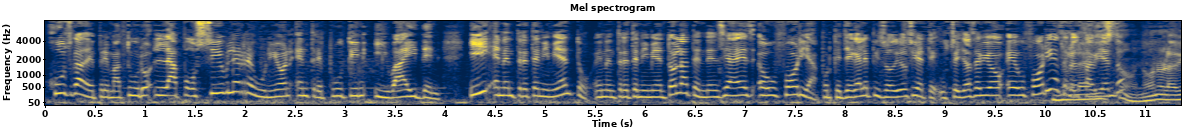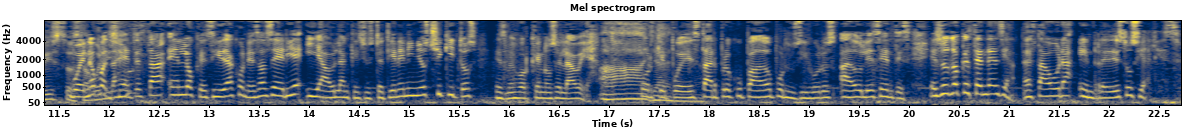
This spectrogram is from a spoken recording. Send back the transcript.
juzga de prematuro la posible reunión entre Putin y Biden y en entretenimiento, en entretenimiento la tendencia es euforia, porque llega el episodio 7. ¿Usted ya se vio euforia? ¿Se lo está viendo? No, no la he visto. Bueno, pues la gente está enloquecida con esa serie y hablan que si usted tiene niños chiquitos, es mejor que no se la vea. Ah, porque ya, puede ya. estar preocupado por sus hijos adolescentes. Eso es lo que es tendencia hasta ahora en redes sociales.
